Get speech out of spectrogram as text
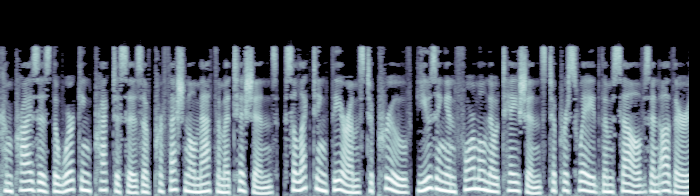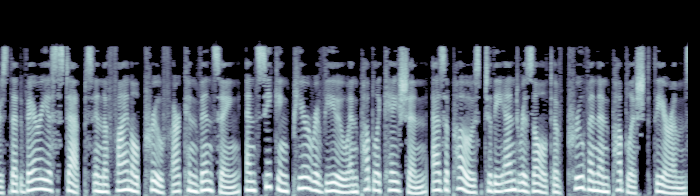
comprises the working practices of professional mathematicians, selecting theorems to prove, using informal notations to persuade themselves and others that various steps in the final proof are convincing, and seeking peer review and publication, as opposed to the end result of proven and published theorems.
